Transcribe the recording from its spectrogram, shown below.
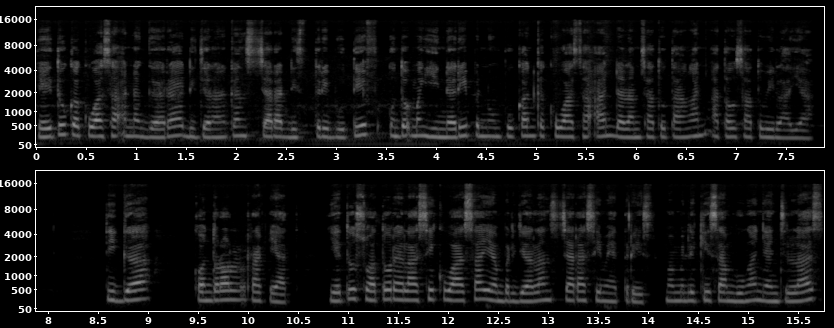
yaitu kekuasaan negara dijalankan secara distributif untuk menghindari penumpukan kekuasaan dalam satu tangan atau satu wilayah. Tiga, kontrol rakyat, yaitu suatu relasi kuasa yang berjalan secara simetris, memiliki sambungan yang jelas,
